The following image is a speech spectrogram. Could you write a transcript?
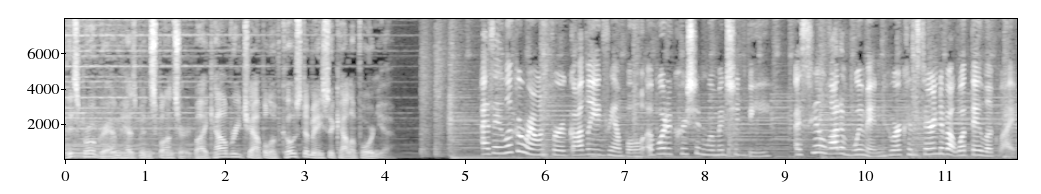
This program has been sponsored by Calvary Chapel of Costa Mesa, California. As I look around for a godly example of what a Christian woman should be, I see a lot of women who are concerned about what they look like.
